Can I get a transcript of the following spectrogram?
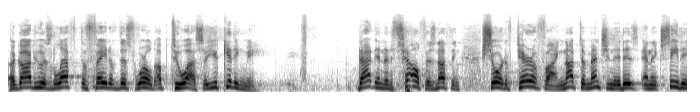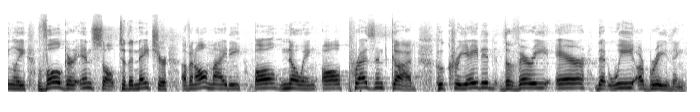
a God who has left the fate of this world up to us, are you kidding me? That in itself is nothing short of terrifying, not to mention it is an exceedingly vulgar insult to the nature of an almighty, all knowing, all present God who created the very air that we are breathing.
